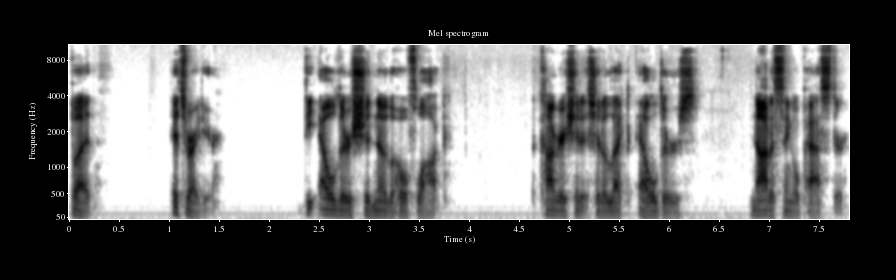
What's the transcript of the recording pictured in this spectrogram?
but it's right here. The elders should know the whole flock. The congregation should elect elders, not a single pastor.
